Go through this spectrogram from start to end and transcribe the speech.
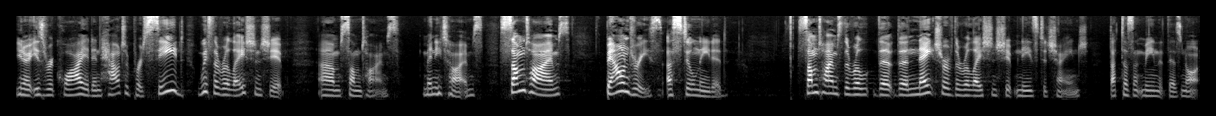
you know, is required in how to proceed with a relationship um, sometimes, many times. Sometimes boundaries are still needed. Sometimes the, re- the, the nature of the relationship needs to change. That doesn't mean that there's not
